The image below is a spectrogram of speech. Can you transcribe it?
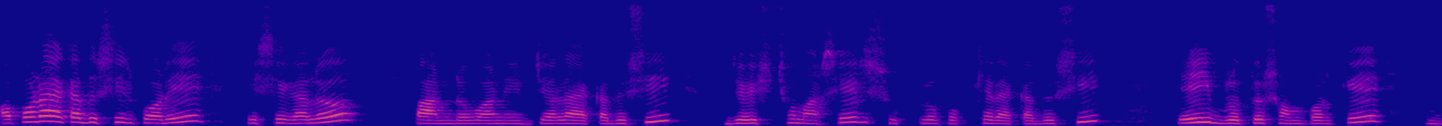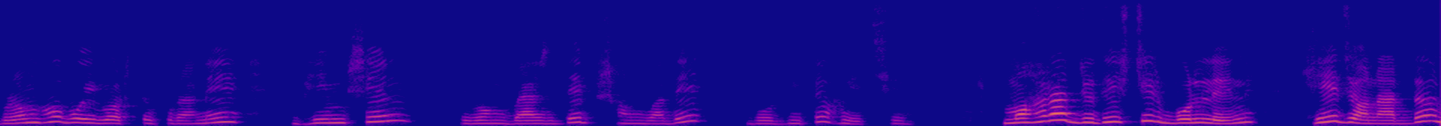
অপরা একাদশীর পরে এসে গেল পাণ্ডবা নির্জলা একাদশী, জ্যৈষ্ঠ মাসের শুক্লপক্ষের একাদশী। এই ব্রত সম্পর্কে ব্রহ্মবৈবর্ত পুরাণে ভীমসেন এবং ব্যাসদেব সংবাদে বর্ণিত হয়েছে। মহারাজ যুধিষ্ঠির বললেন, হে জনার্দন,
